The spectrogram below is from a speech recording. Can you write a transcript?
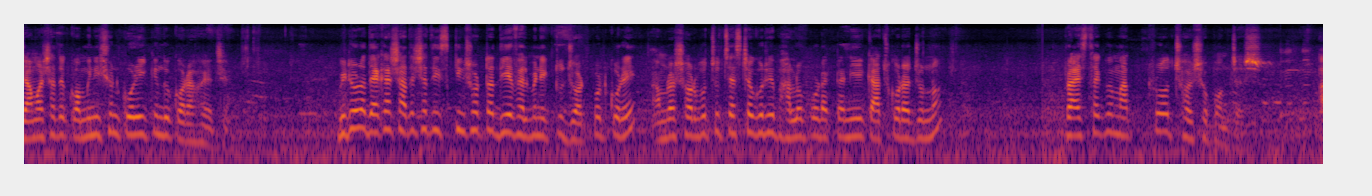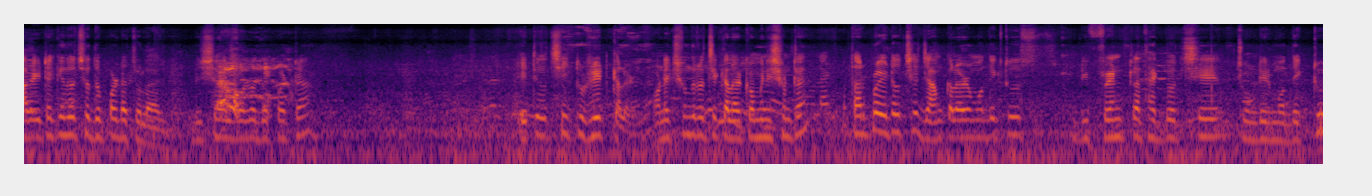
জামার সাথে কম্বিনেশন করেই কিন্তু করা হয়েছে। ভিডিওটা দেখার সাথে সাথে স্ক্রিনশটটা দিয়ে ফেলবেন একটু জটপট করে। আমরা সর্বোচ্চ চেষ্টা করি ভালো প্রোডাক্টটা নিয়ে কাজ করার জন্য। প্রাইস থাকবে মাত্র ছয়শো পঞ্চাশ। আর এটা কিন্তু হচ্ছে দোপাট্টা চলে আসবে। বিশাল বড় দোপাট্টা। এটা হচ্ছে একটু রেড কালার অনেক সুন্দর হচ্ছে কালার কম্বিনেশনটা তারপর এটা হচ্ছে জাম কালারের মধ্যে একটু ডিফারেন্টটা থাকবে হচ্ছে চুন্ডির মধ্যে একটু।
